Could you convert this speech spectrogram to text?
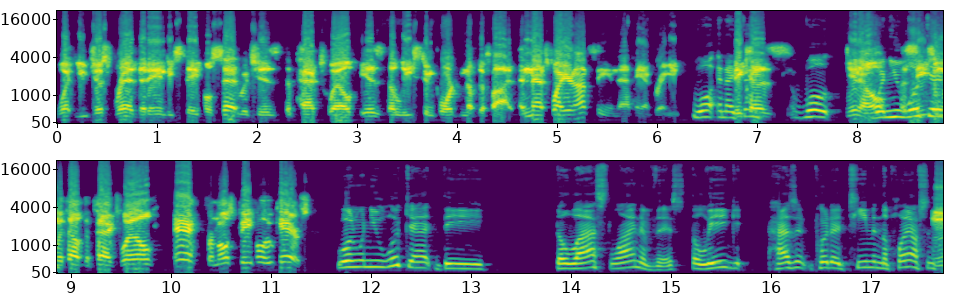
what you just read that Andy Staples said, which is the Pac-12 is the least important of the five, and that's why you're not seeing that hand wringing. Well, and I Because, think well, You know, When you a look season at- without the Pac-12, eh, for most people, who cares? well, and when you look at the the last line of this, the league hasn't put a team in the playoffs since Mhm.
